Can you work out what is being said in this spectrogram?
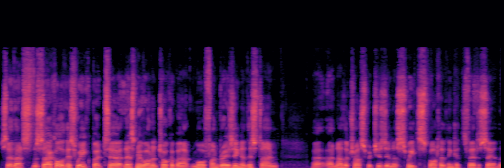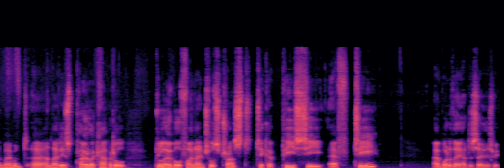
So that's the circle this week, but uh, let's move on and talk about more fundraising, and this time uh, another trust which is in a sweet spot, I think it's fair to say at the moment, uh, and that is Polar Capital Global Financials Trust, ticker PCFT. And what have they had to say this week?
